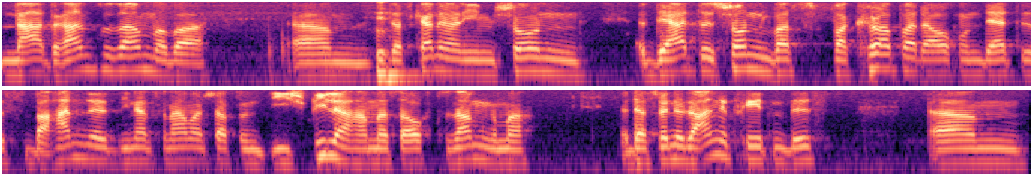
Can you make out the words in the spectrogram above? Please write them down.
nah dran zusammen, aber ähm, das kann man ihm schon, der hat es schon was verkörpert auch und der hat es behandelt, die Nationalmannschaft und die Spieler haben das auch zusammen gemacht, dass wenn du da angetreten bist, ähm,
